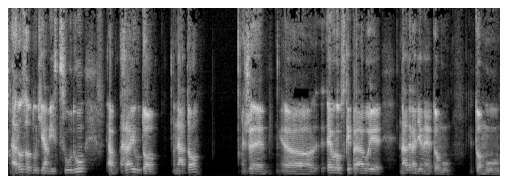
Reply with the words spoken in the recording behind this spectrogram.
a rozhodnutiami súdu a hrajú to na to, že európske právo je nadradené tomu, tomu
